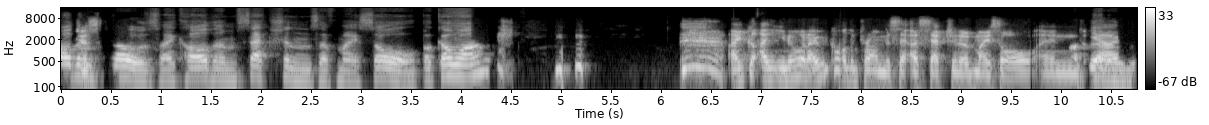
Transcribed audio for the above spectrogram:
call them just shows. I call them sections of my soul. But go on. I, I you know what I would call the prom the se- a section of my soul and Yeah, uh, I would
